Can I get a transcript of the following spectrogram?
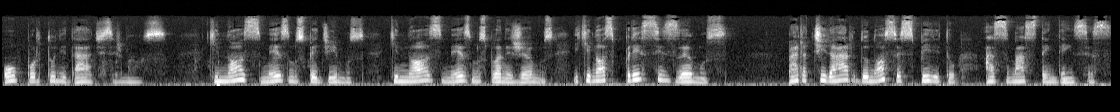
oportunidades, irmãos, que nós mesmos pedimos, que nós mesmos planejamos e que nós precisamos para tirar do nosso espírito as más tendências,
